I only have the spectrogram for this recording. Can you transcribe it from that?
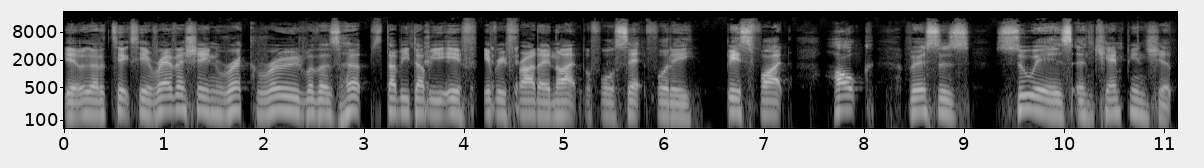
Yeah, we got a text here. Ravishing Rick Rude with his hips. WWF every Friday night before set footy. Best fight. Hulk versus Zeus in championship.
